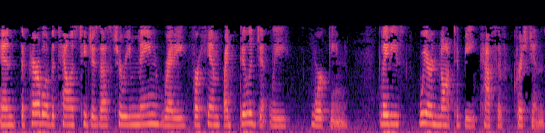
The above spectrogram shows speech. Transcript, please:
and the parable of the talents teaches us to remain ready for Him by diligently working. Ladies, we are not to be passive Christians.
